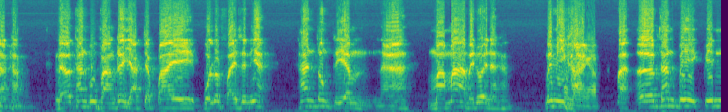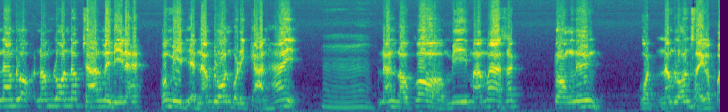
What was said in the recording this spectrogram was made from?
นะครับ แล้วท่านผู้ฟังถ้าอยากจะไปบนรถไฟเส้นเนี้ยท่านต้องเตรียมนะมาม่าไปด้วยนะครับ ไม่มีทำไมขายครับว่าเออท่านไปกินน้ำร้อนน้ำร้อนน้ำชาไม่มีนะฮะเพราะมีแต่น้ำร้อนบริการให้อืมนั้นเราก็มีมาม่าสักกล่องหนึ่งกดน้ำร้อนใส่เข้าไป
